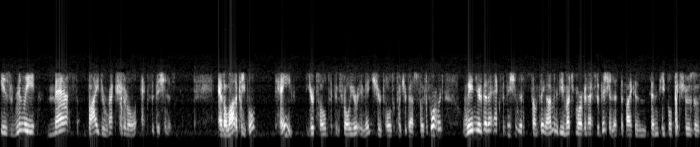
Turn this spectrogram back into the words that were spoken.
is really mass bidirectional exhibitionism. And a lot of people, hey, you're told to control your image, you're told to put your best foot forward. When you're going to exhibitionist something, I'm going to be much more of an exhibitionist if I can send people pictures of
